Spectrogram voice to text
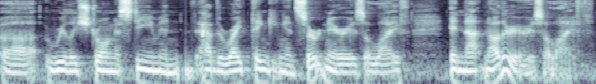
uh, really strong esteem and have the right thinking in certain areas of life and not in other areas of life?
